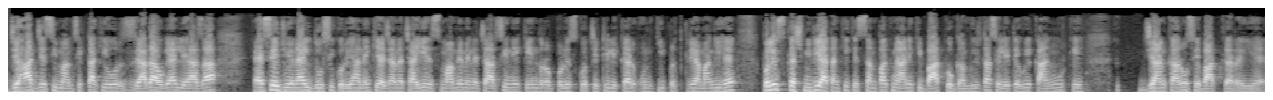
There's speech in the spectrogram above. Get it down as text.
जिहाद जैसी मानसिकता की ओर ज़्यादा हो गया लिहाजा ऐसे जुएनाइल दोषी को रिहा नहीं किया जाना चाहिए। इस मामले में एनएचआरसी ने केंद्र और पुलिस को चिट्ठी लिखकर उनकी प्रतिक्रिया मांगी है। पुलिस कश्मीरी आतंकी के संपर्क में आने की बात को गंभीरता से लेते हुए कानून के जानकारों से बात कर रही है।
